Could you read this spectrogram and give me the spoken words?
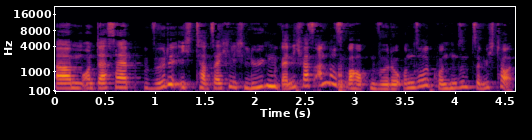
Ähm, und deshalb würde ich tatsächlich lügen, wenn ich was anderes behaupten würde. Unsere Kunden sind ziemlich toll.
